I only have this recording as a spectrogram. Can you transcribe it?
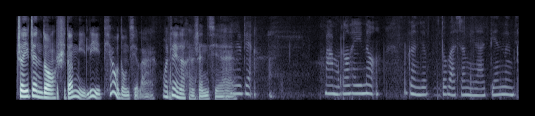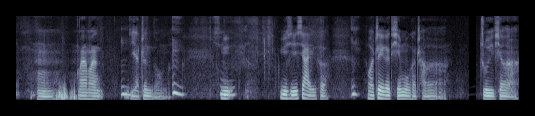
这一震动使得米粒跳动起来。哇，这个很神奇。就这样。妈妈刚才一弄，我感觉都把小米粒颠弄起来。嗯，妈妈也震动了。嗯预预习下一课。哇，这个题目可长啊！注意听啊，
